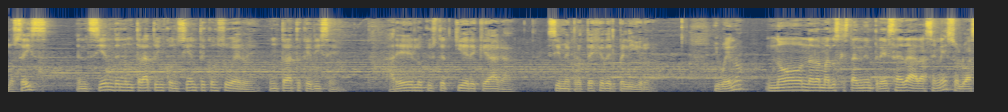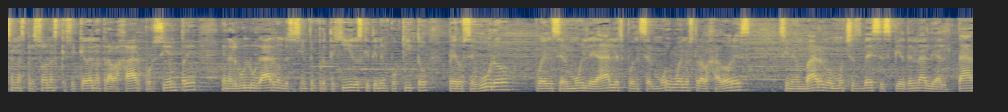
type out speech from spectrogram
Los seis encienden un trato inconsciente con su héroe, un trato que dice, haré lo que usted quiere que haga si me protege del peligro. Y bueno, no nada más los que están entre esa edad hacen eso, lo hacen las personas que se quedan a trabajar por siempre en algún lugar donde se sienten protegidos, que tienen poquito pero seguro pueden ser muy leales, pueden ser muy buenos trabajadores, sin embargo muchas veces pierden la lealtad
